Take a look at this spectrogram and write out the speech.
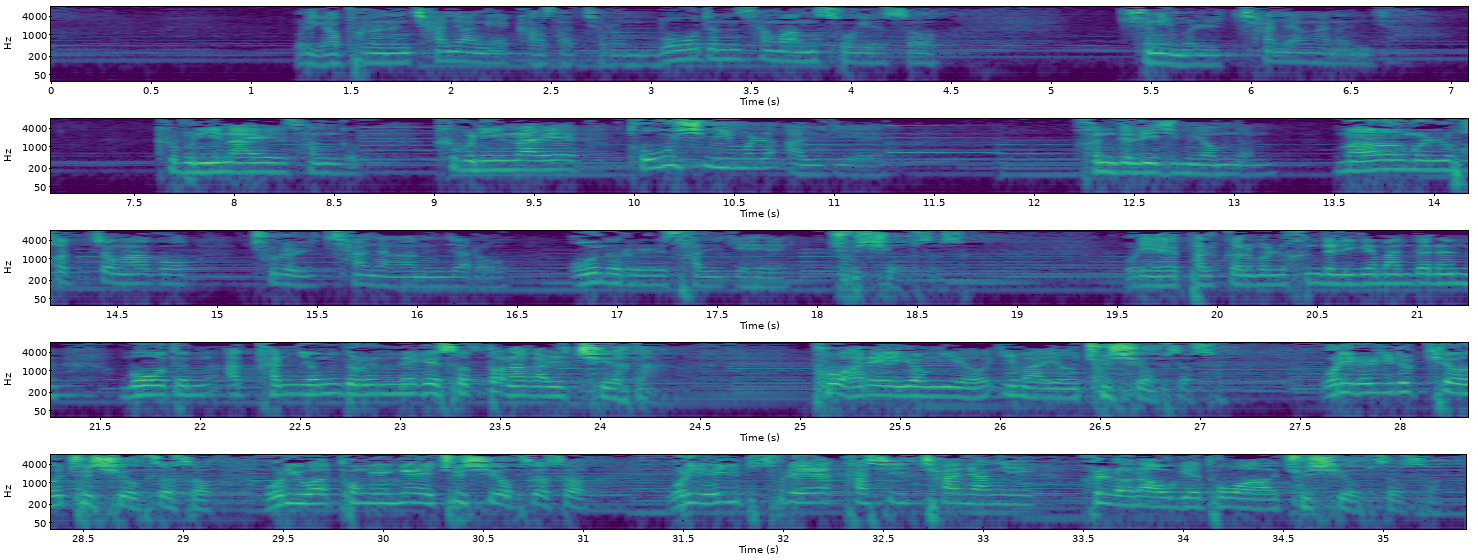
우리가 부르는 찬양의 가사처럼 모든 상황 속에서 주님을 찬양하는 자, 그분이 나의 상급, 그분이 나의 도우심임을 알기에 흔들리짐이 없는 마음을 확정하고 주를 찬양하는 자로 오늘을 살게 해 주시옵소서. 우리의 발걸음을 흔들리게 만드는 모든 악한 영들은 내게서 떠나갈지어다. 부활의 영이여 임하여 주시옵소서. 우리를 일으켜 주시옵소서. 우리와 동행해 주시옵소서. 우리의 입술에 다시 찬양이 흘러나오게 도와 주시옵소서.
